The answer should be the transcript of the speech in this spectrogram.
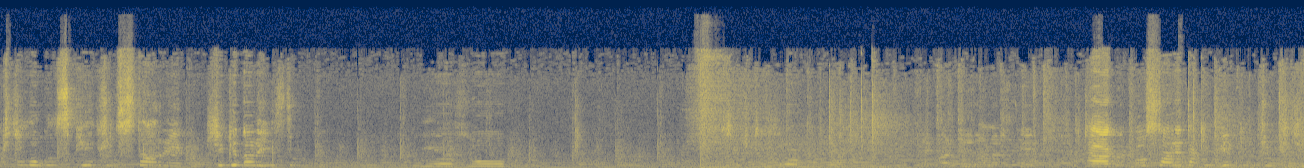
Jak ci mogą spieprzyć, stary? Jakie dalej jestem... Jezu. Coś ty zrobił właśnie. Najbardziej na męskiej. Tak, bo stary takim wielkim czymś ci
